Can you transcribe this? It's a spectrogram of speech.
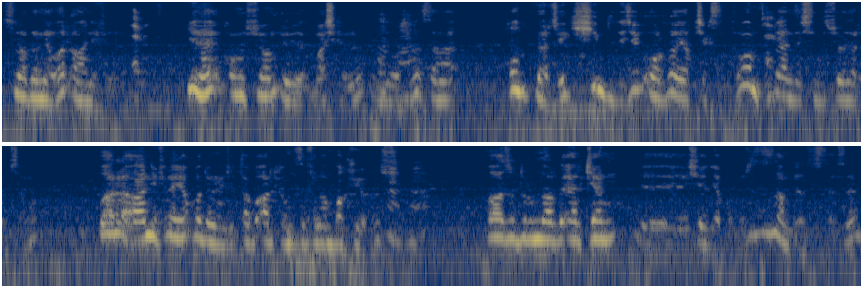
Sırada ne var? Ani fren. Evet. Yine komisyon başkanı orada sana komut verecek. Şimdi diyecek orada yapacaksın tamam mı? Evet. Ben de şimdi söylerim sana. Bu ara ani fren yapmadan önce tabii arkamızı falan bakıyoruz. Hı hı. Bazı durumlarda erken e, şey yapabiliriz. Hızlan biraz istersen.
